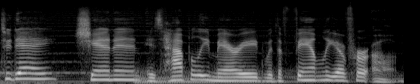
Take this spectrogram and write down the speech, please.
Today, Shannon is happily married with a family of her own,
